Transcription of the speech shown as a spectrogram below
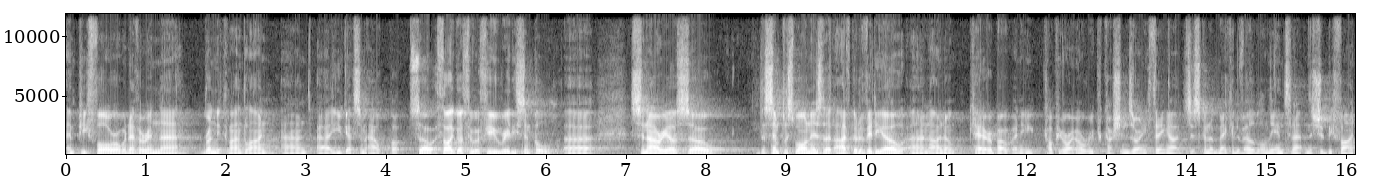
MP4 or whatever in there, run the command line, and you get some output. So I thought I'd go through a few really simple scenarios. So the simplest one is that I've got a video and I don't care about any copyright or repercussions or anything. I'm just going to make it available on the internet and this should be fine.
